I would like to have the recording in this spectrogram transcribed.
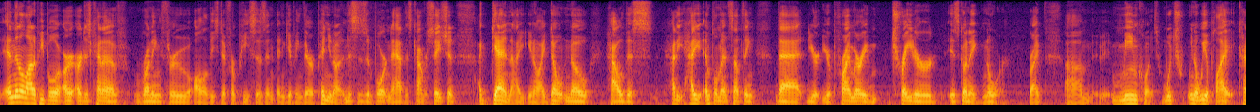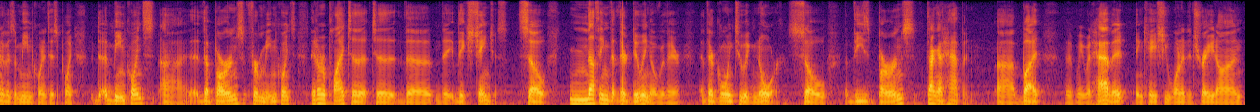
and then a lot of people are, are just kind of running through all of these different pieces and, and giving their opinion on it. And this is important to have this conversation. Again, I you know I don't know how this how do you, how you implement something that your your primary trader is going to ignore, right? Um, meme coins, which you know we apply kind of as a meme coin at this point. The meme coins, uh, the burns for meme coins, they don't apply to to the, the the exchanges. So nothing that they're doing over there they're going to ignore. So these burns, they're not going to happen. Uh, but we would have it in case you wanted to trade on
